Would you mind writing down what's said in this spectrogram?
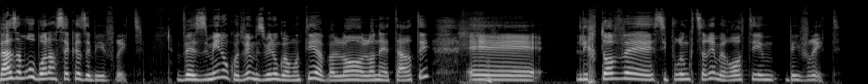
ואז אמרו, בוא נעשה כזה בעברית. והזמינו, כותבים, הזמינו גם אותי, אבל לא, לא נעתרתי, אה, לכתוב אה, סיפורים קצרים אירוטיים בעברית.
